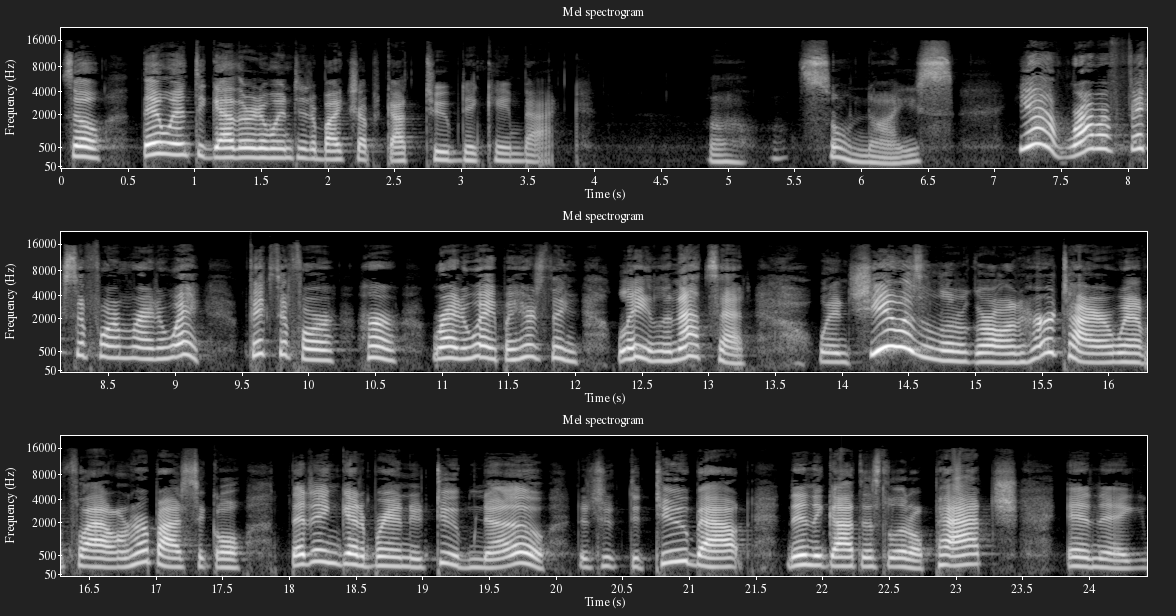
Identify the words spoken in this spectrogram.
so they went together. They went to the bike shop, got tube, they came back. Oh, that's so nice. Yeah, Robert fixed it for him right away. Fixed it for her right away. But here's the thing Lady Lynette said when she was a little girl and her tire went flat on her bicycle, they didn't get a brand new tube. No, they took the tube out. Then they got this little patch and they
